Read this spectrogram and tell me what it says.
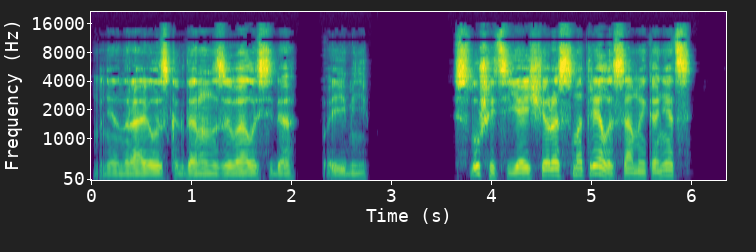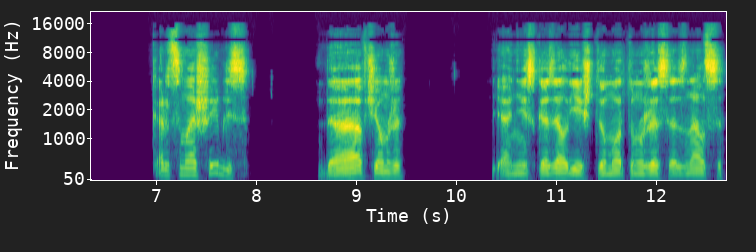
Мне нравилось, когда она называла себя по имени. Слушайте, я еще раз смотрела самый конец. Кажется, мы ошиблись. Да, в чем же? Я не сказал ей, что Мортон уже сознался.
